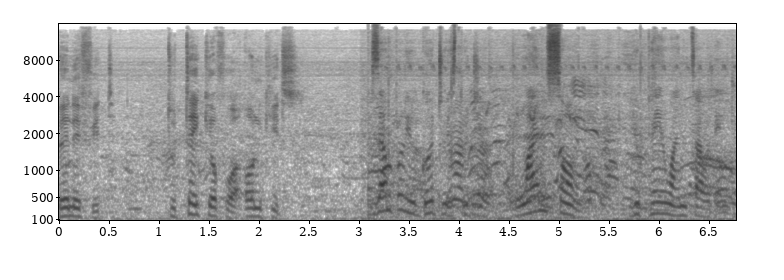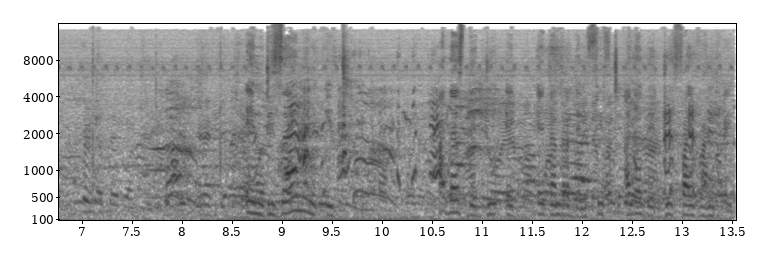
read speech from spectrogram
benefit to take care of our own kids. Example, you go to a studio, one song, you pay 1,000. In designing it, others they do 850, others they do 500.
